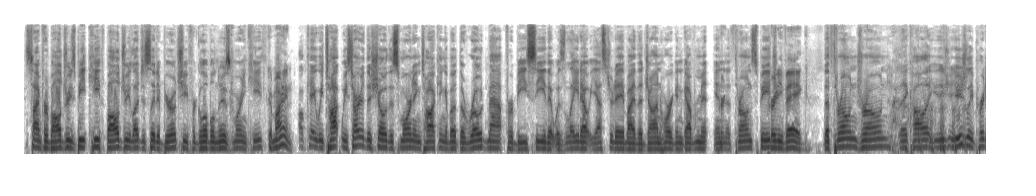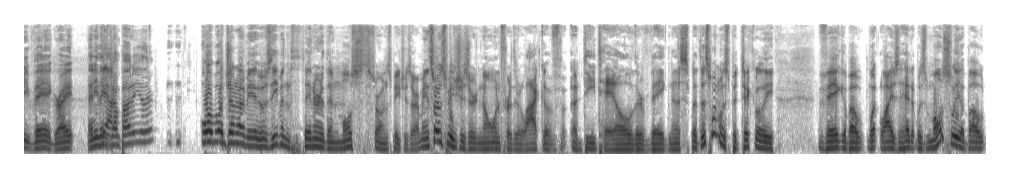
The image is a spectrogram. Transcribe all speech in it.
It's time for Baldrey's Beat. Keith Baldrey, Legislative Bureau Chief for Global News. Good morning, Keith. Good morning. Okay, we talked. We started the show this morning talking about the roadmap for BC that was laid out yesterday by the John Horgan government in the throne speech. Pretty vague. The throne drone, they call it. Usually pretty vague, right? Anything Yeah. jump out at you there? Well, well, generally, I mean, it was even thinner than most throne speeches are. I mean, throne speeches are known for their lack of uh, detail, their vagueness, but this one was particularly vague about what lies ahead. It was mostly about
